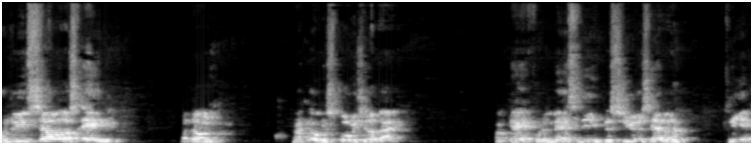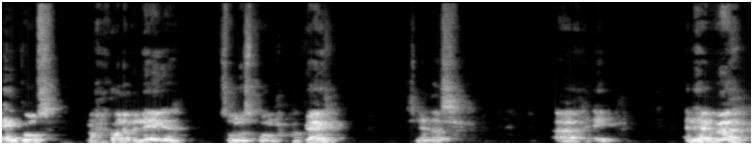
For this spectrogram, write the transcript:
Dan doe je hetzelfde als 1, maar dan maak je ook een sprongetje erbij. Oké, voor de mensen die blessures hebben, knieën, enkels, mag je gewoon naar beneden zonder sprong. Oké? Dus net als uh, 1. En dan hebben we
